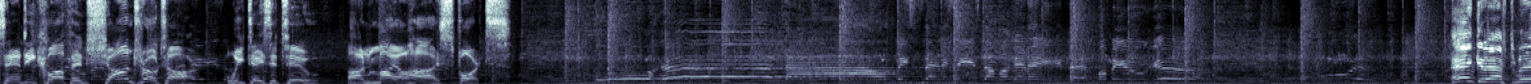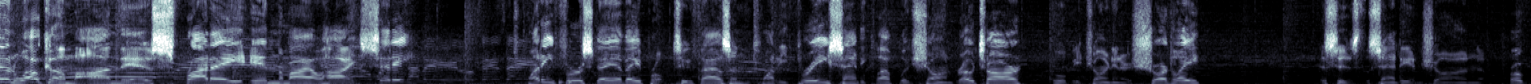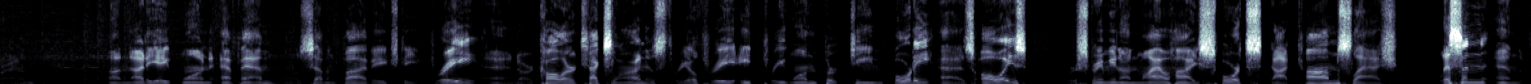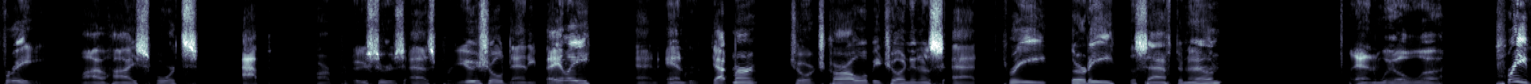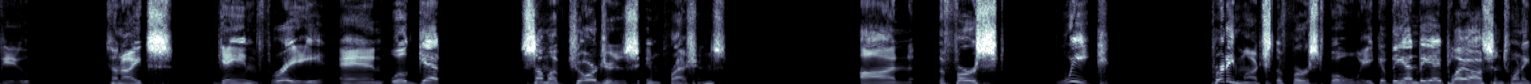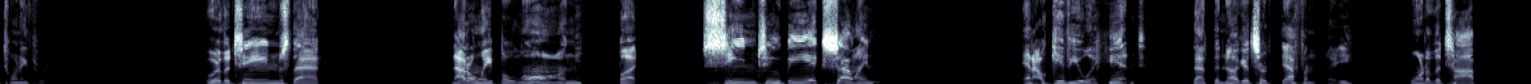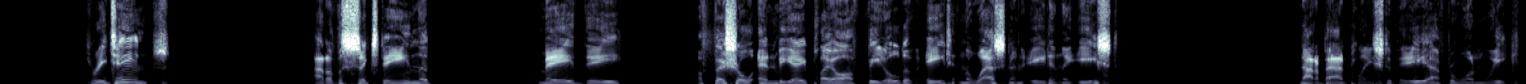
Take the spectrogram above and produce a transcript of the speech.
Sandy Clough and Sean Drotar. Weekdays at 2 on Mile High Sports. And good afternoon. Welcome on this Friday in the Mile High City. 21st day of April 2023. Sandy Clough with Sean Drotar, who will be joining us shortly. This is the Sandy and Sean program on 98.1 FM, 107.5 HD3. And our caller text line is 303 831 1340. As always, we're streaming on milehighsports.com slash listen and the free Mile High Sports app. Our producers, as per usual, Danny Bailey and Andrew Detmer. George Karl will be joining us at 3.30 this afternoon. And we'll uh, preview tonight's game three, and we'll get some of George's impressions on the first week, pretty much the first full week of the NBA playoffs in 2023. Who are the teams that not only belong, but seem to be excelling? And I'll give you a hint that the Nuggets are definitely one of the top three teams out of the 16 that made the official NBA playoff field of eight in the West and eight in the East. Not a bad place to be after one week.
